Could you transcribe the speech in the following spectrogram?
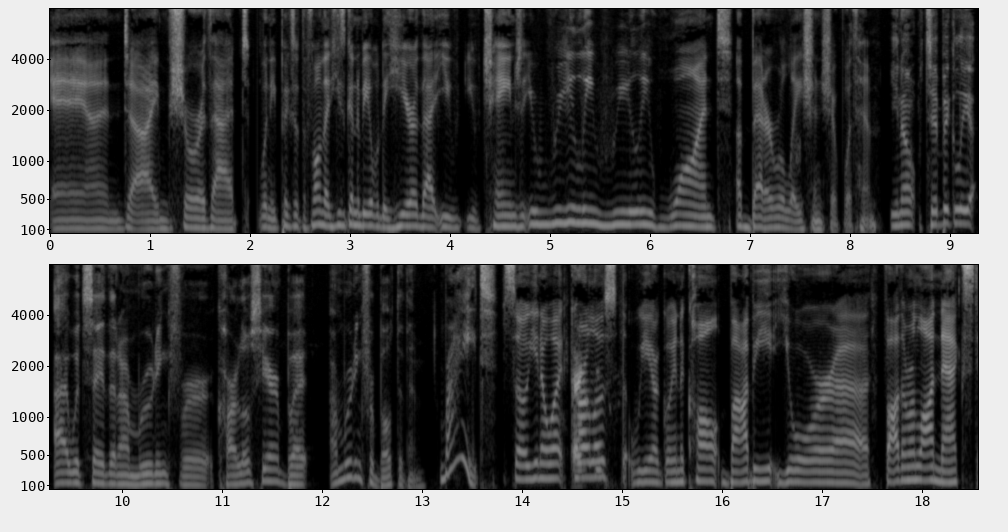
and I'm sure that when he picks up the phone, that he's going to be able to hear that you you've changed, that you really, really want a better relationship with him. You know, typically I would say that I'm rooting for Carlos here, but I'm rooting for both of them. Right. So you know what, Carlos, we are going to call Bobby, your uh, father-in-law, next.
